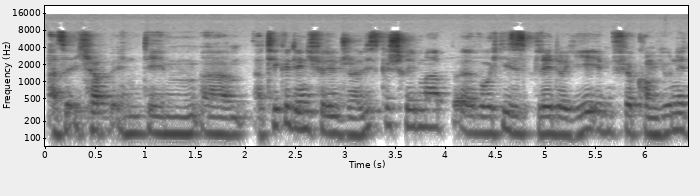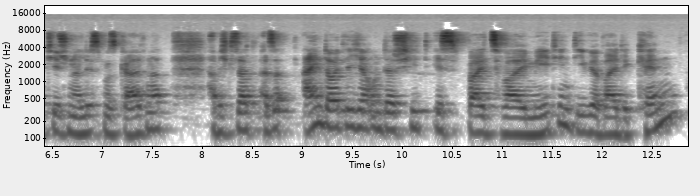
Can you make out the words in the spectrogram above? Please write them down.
Also ich habe in dem ähm, Artikel, den ich für den Journalist geschrieben habe, äh, wo ich dieses Plädoyer eben für Community-Journalismus gehalten habe, habe ich gesagt, also ein deutlicher Unterschied ist bei zwei Medien, die wir beide kennen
